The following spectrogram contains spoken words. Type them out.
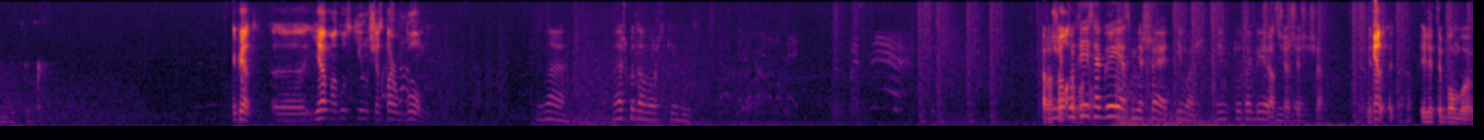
Летит. Ребят, э, я могу скинуть сейчас пару бомб. Не знаю. Знаешь, куда можешь скинуть? Хорошо Мне вот здесь АГС мешает, Тимош. Им тут АГС Сейчас, мешает. сейчас, сейчас, сейчас. Или ты бомбу...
